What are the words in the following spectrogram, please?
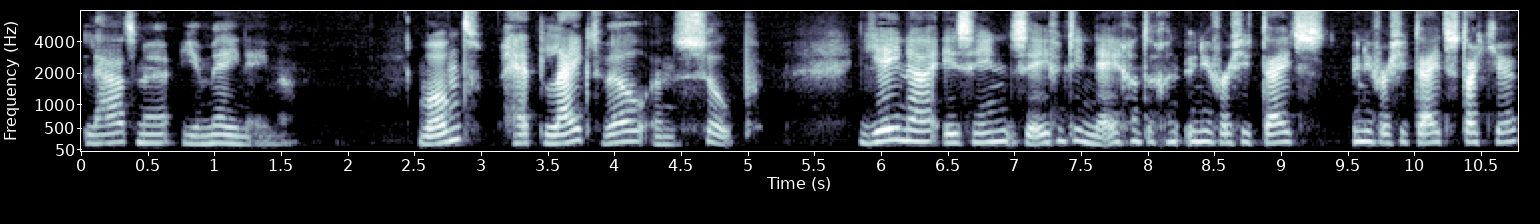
laat me je meenemen. Want het lijkt wel een soap. Jena is in 1790 een universiteits, universiteitsstadje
